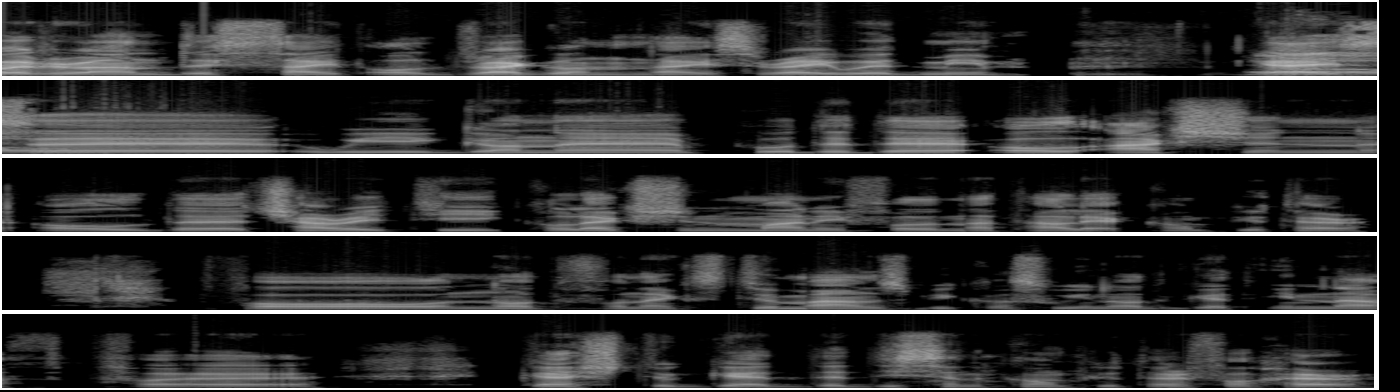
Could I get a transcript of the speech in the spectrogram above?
everyone, this side Old Dragon, nice Ray with me. Guys, uh, we gonna put the all action, all the charity collection money for Natalia computer for not for next two months because we not get enough uh, cash to get the decent computer for her.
